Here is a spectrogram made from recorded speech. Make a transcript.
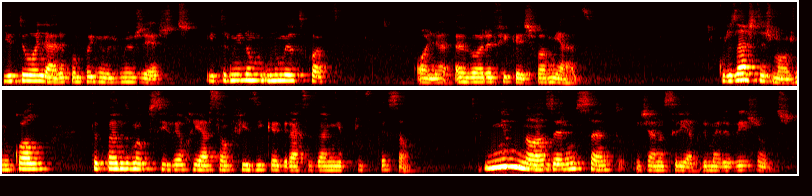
e o teu olhar acompanhou os meus gestos e terminou no meu decote. Olha, agora fiquei esfomeado. Cruzaste as mãos no colo, tapando uma possível reação física graças à minha provocação. Nenhum de nós era um santo e já não seria a primeira vez juntos,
